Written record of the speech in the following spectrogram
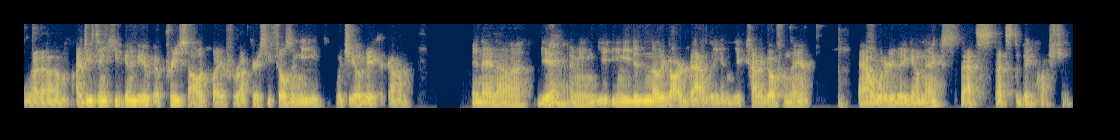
but um, I do think he's going to be a, a pretty solid player for Rutgers. He fills a need with Geo Baker gone. And then, uh, yeah, I mean, you, you needed another guard badly, and you kind of go from there. Now, where do they go next? That's that's the big question.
